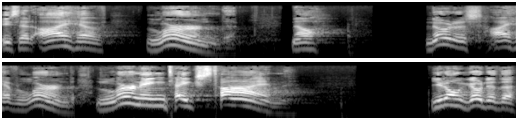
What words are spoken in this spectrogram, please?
He said, I have learned. Now, Notice I have learned. Learning takes time. You don't go to the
